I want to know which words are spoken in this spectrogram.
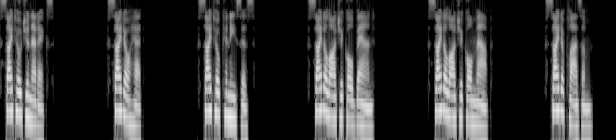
Cytogenetics Cytohet Cytokinesis. Cytological band. Cytological map. Cytoplasm.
